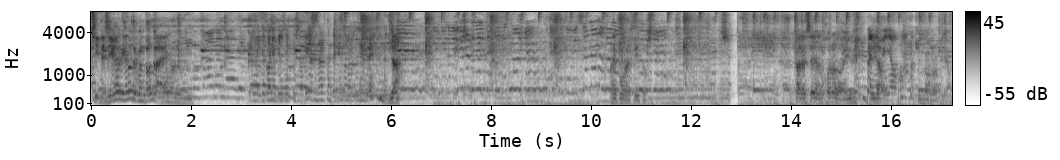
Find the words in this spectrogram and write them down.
Si te sigues riendo te cuento otra, eh. Pero ¿Qué coño quieres que se ría si no lo están teniendo? No lo estoy viendo. Ya. Ay, pobrecito. Claro, ese a lo mejor no lo habéis bien Pero lo pillado. he pillado. No, no lo he pillado.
